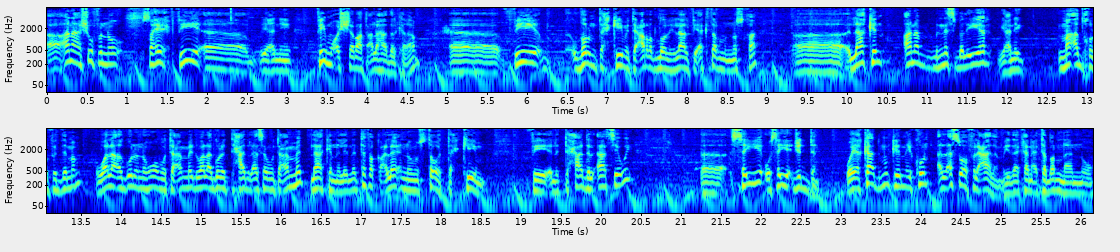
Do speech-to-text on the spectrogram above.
آه أنا أشوف إنه صحيح في آه يعني في مؤشرات على هذا الكلام. آه في ظلم تحكيمي تعرض له الهلال في أكثر من نسخة. آه لكن أنا بالنسبة لي يعني ما أدخل في الذمم ولا أقول إنه هو متعمد ولا أقول الاتحاد الآسيوي متعمد لكن اللي نتفق عليه إنه مستوى التحكيم في الاتحاد الآسيوي آه، سيء وسيء جدا. ويكاد ممكن يكون الأسوأ في العالم إذا كان اعتبرنا إنه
